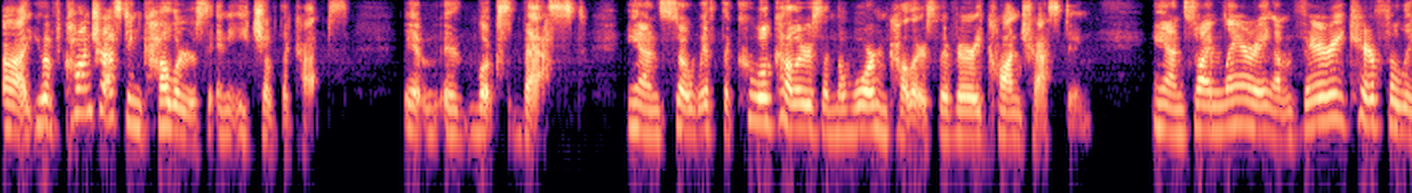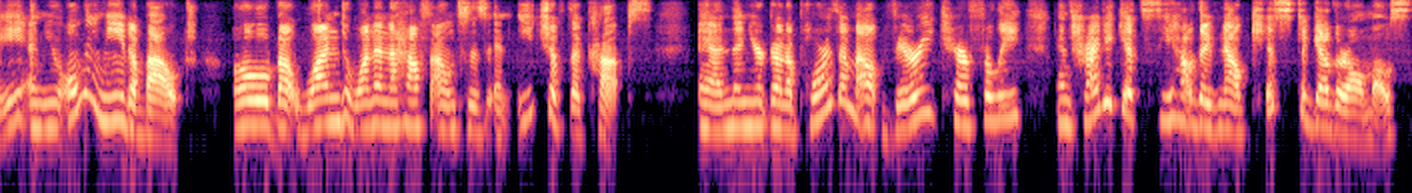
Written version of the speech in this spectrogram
uh, you have contrasting colors in each of the cups. It, it looks best. And so with the cool colors and the warm colors, they're very contrasting. And so I'm layering them very carefully, and you only need about, oh, about one to one and a half ounces in each of the cups and then you're going to pour them out very carefully and try to get see how they've now kissed together almost.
